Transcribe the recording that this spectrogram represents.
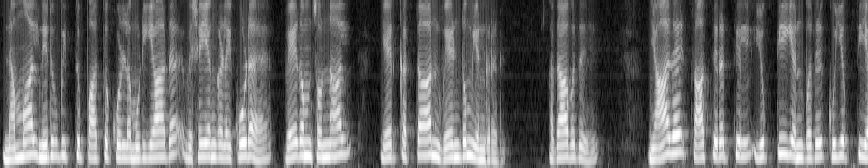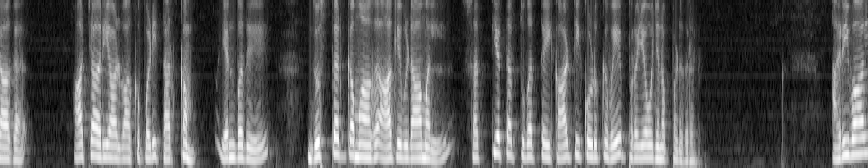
நம்மால் நிரூபித்து பார்த்து கொள்ள முடியாத விஷயங்களை கூட வேதம் சொன்னால் ஏற்கத்தான் வேண்டும் என்கிறது. அதாவது ஞாத சாஸ்திரத்தில் யுக்தி என்பது குயுக்தியாக ஆச்சாரியால் வாக்குப்படி தர்க்கம் என்பது துஸ்தர்க்கமாக ஆகிவிடாமல் சத்திய தத்துவத்தை காட்டிக் கொடுக்கவே பிரயோஜனப்படுகிறது. அறிவால்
